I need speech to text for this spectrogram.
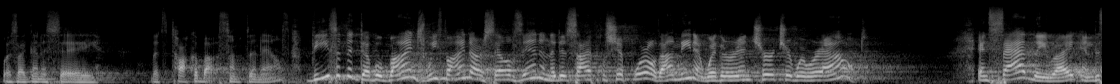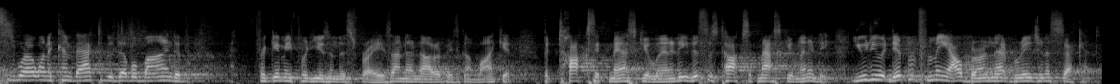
Was I going to say, Let's talk about something else. These are the double binds we find ourselves in in the discipleship world. I mean it, whether we're in church or where we're out. And sadly, right, and this is where I want to come back to the double bind of, forgive me for using this phrase, I know not everybody's going to like it, but toxic masculinity. This is toxic masculinity. You do it different from me, I'll burn that bridge in a second.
